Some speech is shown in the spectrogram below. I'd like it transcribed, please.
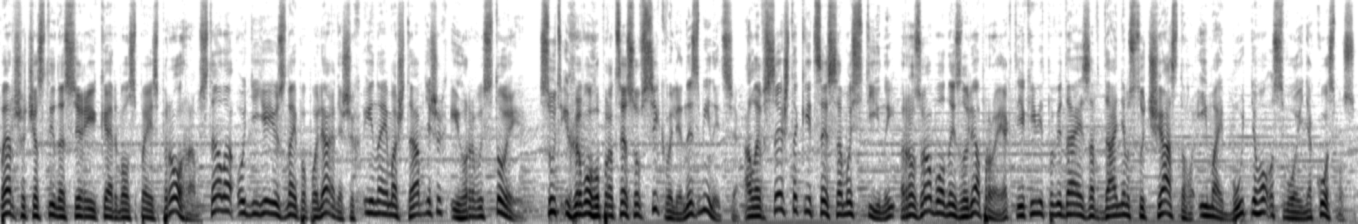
Перша частина серії Kerbal Space Program стала однією з найпопулярніших і наймасштабніших ігор в історії. Суть ігрового процесу в сиквелі не зміниться, але все ж таки це самостійний, розроблений з нуля проект, який відповідає завданням сучасного і майбутнього освоєння космосу.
